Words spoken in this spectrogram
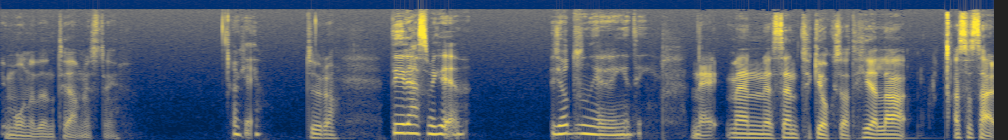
i- månaden till Amnesty. Okej. Du då? Det är det här som är grejen. Jag donerar ingenting. Nej, men sen tycker jag också att hela, alltså så här,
